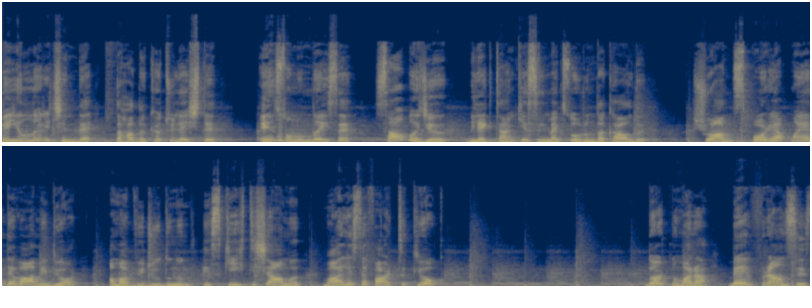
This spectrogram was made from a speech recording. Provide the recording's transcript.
ve yıllar içinde daha da kötüleşti. En sonunda ise sağ bacağı bilekten kesilmek zorunda kaldı. Şu an spor yapmaya devam ediyor ama vücudunun eski ihtişamı maalesef artık yok. 4 numara Bev Francis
